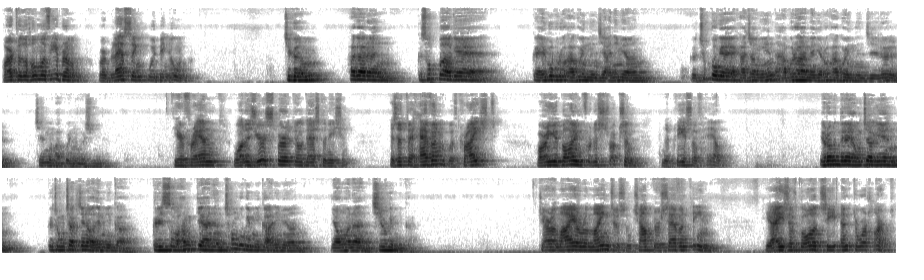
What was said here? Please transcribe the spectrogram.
or to the home of Abram, where blessing would be known? 지금 하갈은 그 속박의 그 애굽으로 가고 있는지 아니면 그 축복의 가정인 아브라함에게로 가고 있는지를 질문받고 있는 것입니다. Dear friend, what is your spiritual destination? Is it to heaven with Christ, or are you bound for destruction in the place of hell? 여러분들의 영적인 그 종착지는 어디입니까? 그리스도와 함께하는 천국입니까? 아니면 영원한 지옥입니까? Jeremiah reminds us in chapter 17 the eyes of God see into our heart.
